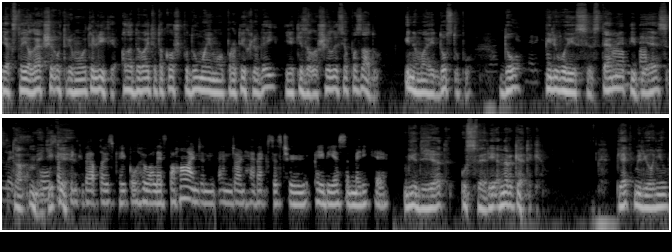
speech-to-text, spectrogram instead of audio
як стає легше отримувати ліки. Але давайте також подумаємо про тих людей, які залишилися позаду і не мають доступу до пільгової системи PBS та Medicare. Бюджет у сфері енергетики. 5 мільйонів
